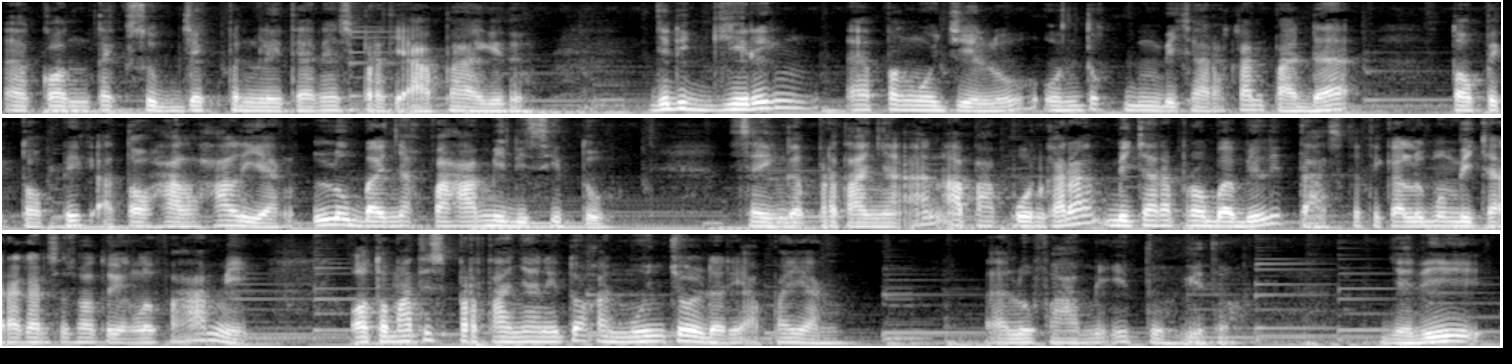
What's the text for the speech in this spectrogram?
uh, konteks subjek penelitiannya seperti apa gitu. Jadi giring uh, penguji lu untuk membicarakan pada topik-topik atau hal-hal yang lu banyak pahami di situ. Sehingga pertanyaan apa pun karena bicara probabilitas ketika lu membicarakan sesuatu yang lu pahami otomatis pertanyaan itu akan muncul dari apa yang uh, lu pahami itu gitu. Jadi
